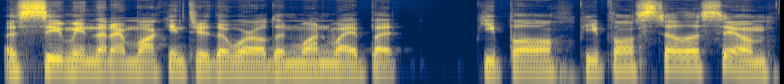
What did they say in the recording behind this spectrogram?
assuming that I'm walking through the world in one way, but people people still assume.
